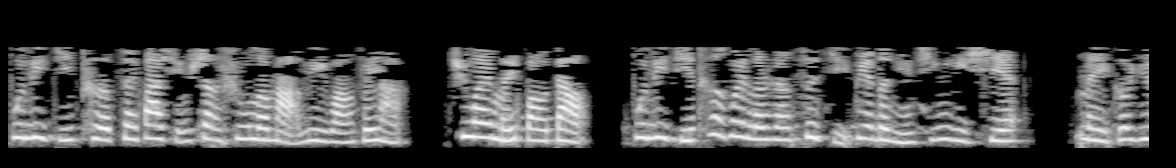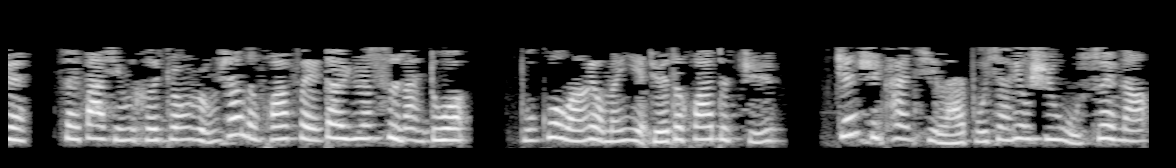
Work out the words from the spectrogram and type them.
布丽吉特在发型上输了玛丽王妃啊！据外媒报道，布丽吉特为了让自己变得年轻一些，每个月在发型和妆容上的花费大约四万多。不过网友们也觉得花的值，真是看起来不像六十五岁呢。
